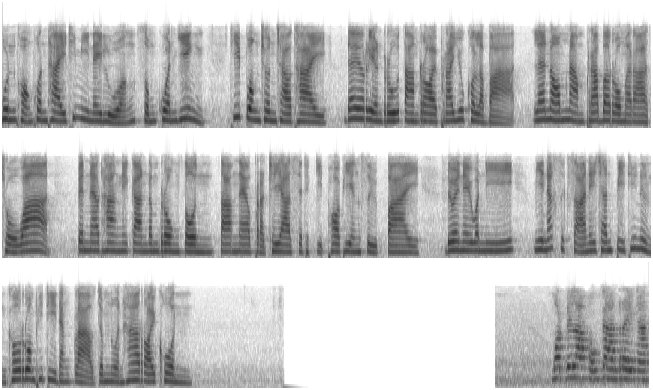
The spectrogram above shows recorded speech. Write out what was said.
บุญของคนไทยที่มีในหลวง สมควรยิ่ง ที่ปวงชนชาวไทยได้เรียนรู้ตามรอยพระยุคลบาท และน้อมนำพระบรมราโชวาท เป็นแนวทางในการดำรงตนตามแนวปรัชญาเศรษฐกิจพอเพียงสืบไป โดยในวันนี้มีนักศึกษาในชั้นปีที่หนึ่งเข้าร่วมพิธีดังกล่าวจำนวน 500 คน หมดเวลาของการรายงาน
